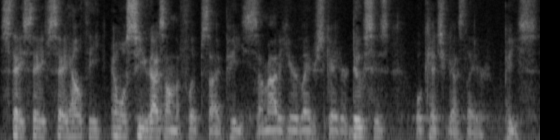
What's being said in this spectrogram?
Stay safe, stay healthy, and we'll see you guys on the flip side. Peace. I'm out of here later, skater. Deuces. We'll catch you guys later. Peace.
